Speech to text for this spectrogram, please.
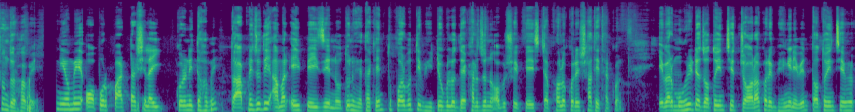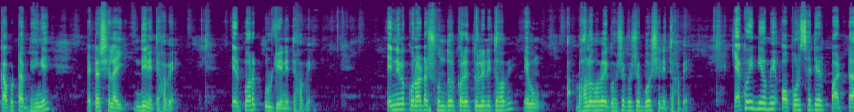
সুন্দর হবে। নিয়মে অপর পার্টটা সেলাই করে নিতে হবে। তো আপনি যদি আমার এই পেজে নতুন হয়ে থাকেন, তো পরবর্তী ভিডিওগুলো দেখার জন্য অবশ্যই পেজটা ফলো করে সাথে থাকুন। এবার মুহুরিটা যত ইঞ্চি চড়া করে ভেঙে নেবেন, তত ইঞ্চি এভাবে কাপড়টা ভেঙে একটা সেলাই দিয়ে নিতে হবে। এরপর উল্টিয়ে নিতে হবে। এর নিয়মে কোনাটা সুন্দর করে তুলে নিতে হবে এবং ভালোভাবে ঘষে ঘষে বসিয়ে নিতে হবে। একই নিয়মে অপর সাইডের পাটটা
